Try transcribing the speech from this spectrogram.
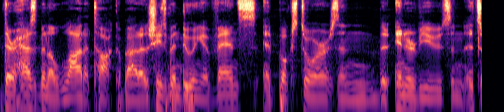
there has been a lot of talk about it. She's been doing events at bookstores and the interviews, and it's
